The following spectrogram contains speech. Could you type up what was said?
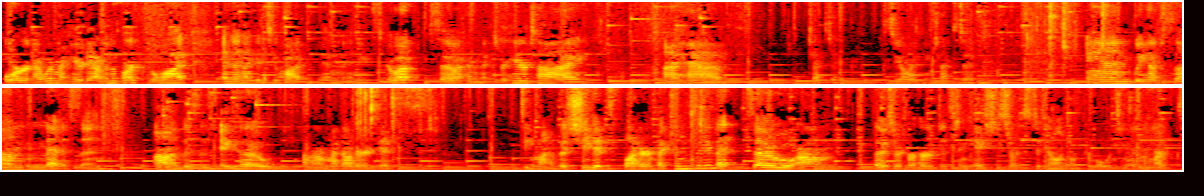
or I wear my hair down in the parks a lot and then I get too hot and it needs to go up. So I have an extra hair tie. I have chapstick because you always need chapstick and we have some medicine. Uh, this is Azo. Uh, my daughter gets DMI, but she gets bladder infections a bit. So um, those are for her just in case she starts to feel uncomfortable when she's in the parks.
